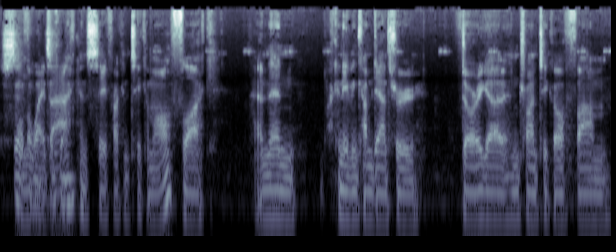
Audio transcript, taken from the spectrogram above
See on the way back and see if I can tick them off. Like, and then I can even come down through Dorrigo and try and tick off um,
